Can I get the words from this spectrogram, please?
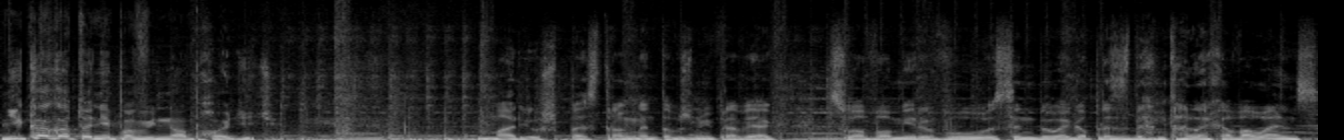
nikogo to nie powinno obchodzić. Mariusz P. Strongman to brzmi prawie jak Sławomir W., syn byłego prezydenta Lecha Wałęsy.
